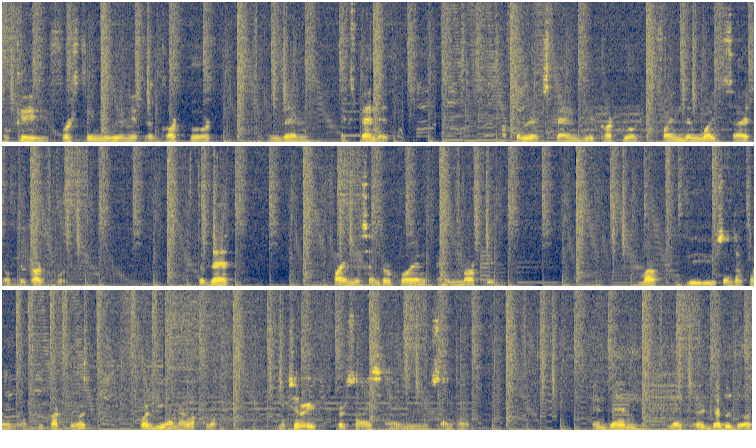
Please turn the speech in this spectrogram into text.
Okay, first thing you will need a cardboard, and then expand it. After you expand the cardboard, find the white side of the cardboard. After that, find the center point and mark it. Mark the center point of the cardboard for the analog clock. Make sure it's precise and centered. And then make a double dot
